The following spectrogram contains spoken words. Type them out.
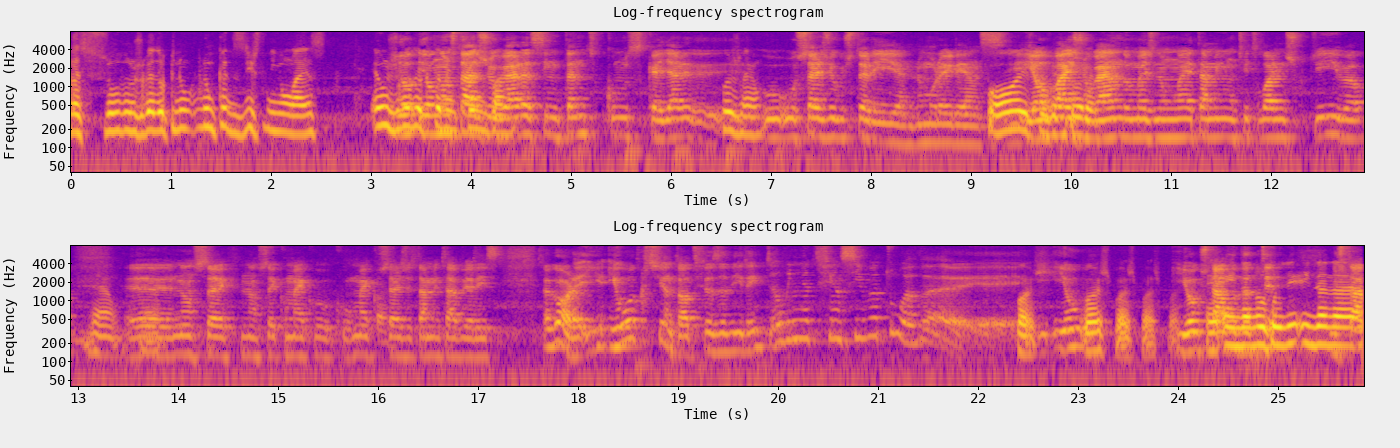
raçudo, um jogador que nu- nunca desiste de nenhum lance. É um Ele, jogador ele que não está a bem. jogar assim tanto como se calhar eh, não. o, o Sérgio gostaria no Moreirense. Pois, e ele vai jogando, mas não é também um titular indiscutível. Não, Eh, não sei, não sei como é, que, o- como é que o Sérgio também está a ver isso. Agora, eu acrescento à defesa direita a linha defensiva toda. Pois, E eu, Pois, pois, pois. pois. eu gostava ainda de no ter- ainda na, na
